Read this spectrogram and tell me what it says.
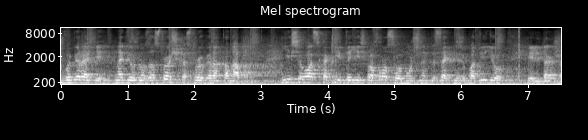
выбирайте надежного застройщика «Стройгарант Анапа». Если у вас какие-то есть вопросы, вы можете написать ниже под видео или также,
